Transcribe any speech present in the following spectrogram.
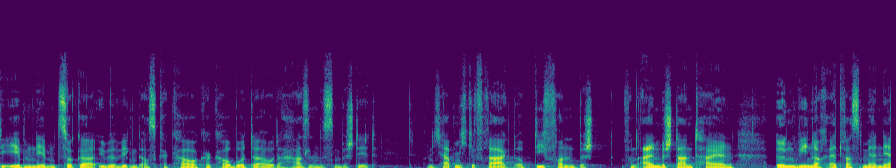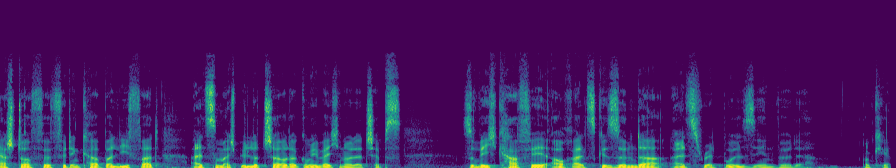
die eben neben Zucker überwiegend aus Kakao, Kakaobutter oder Haselnüssen besteht. Und ich habe mich gefragt, ob die von, von allen Bestandteilen irgendwie noch etwas mehr Nährstoffe für den Körper liefert, als zum Beispiel Lutscher oder Gummibärchen oder Chips so wie ich Kaffee auch als gesünder als Red Bull sehen würde. Okay,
